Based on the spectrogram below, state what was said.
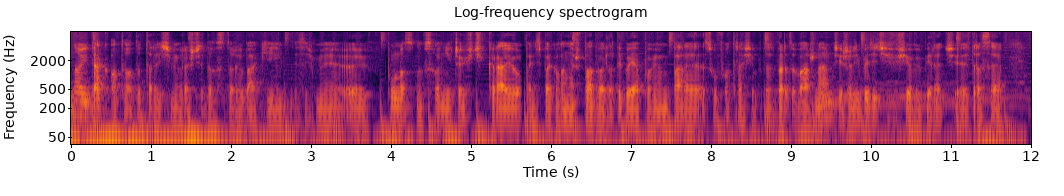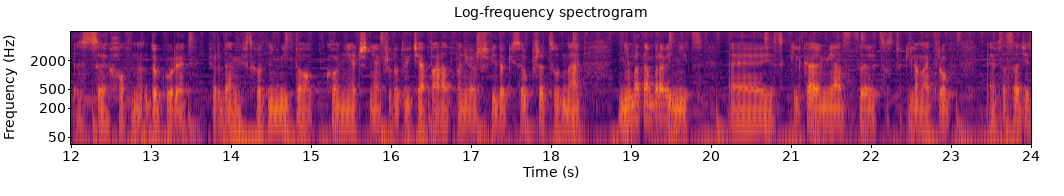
No i tak oto dotarliśmy wreszcie do Storybaki. Jesteśmy y, w północno-wschodniej części kraju. Pani spakowana już padła, dlatego ja powiem parę słów o trasie, bo to jest bardzo ważne. Jeżeli będziecie się wybierać y, trasę z Hofn do góry fiordami wschodnimi, to koniecznie przygotujcie aparat, ponieważ widoki są przecudne. Nie ma tam prawie nic. E, Jest kilka miast e, co 100 km. W zasadzie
